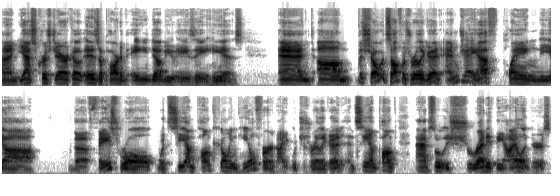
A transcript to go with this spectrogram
And yes, Chris Jericho is a part of AEW AZ. He is. And um, the show itself was really good. MJF playing the uh, the face role with CM Punk going heel for a night, which is really good. And CM Punk absolutely shredded the Islanders,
